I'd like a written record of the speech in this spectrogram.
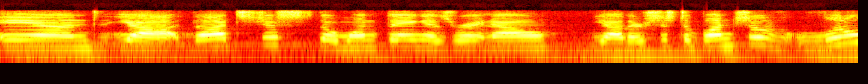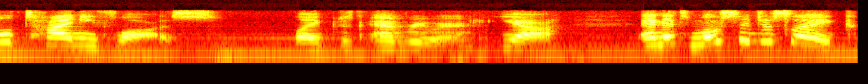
And yeah, that's just the one thing is right now. Yeah, there's just a bunch of little tiny flaws. Like Just everywhere. yeah, and it's mostly just like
